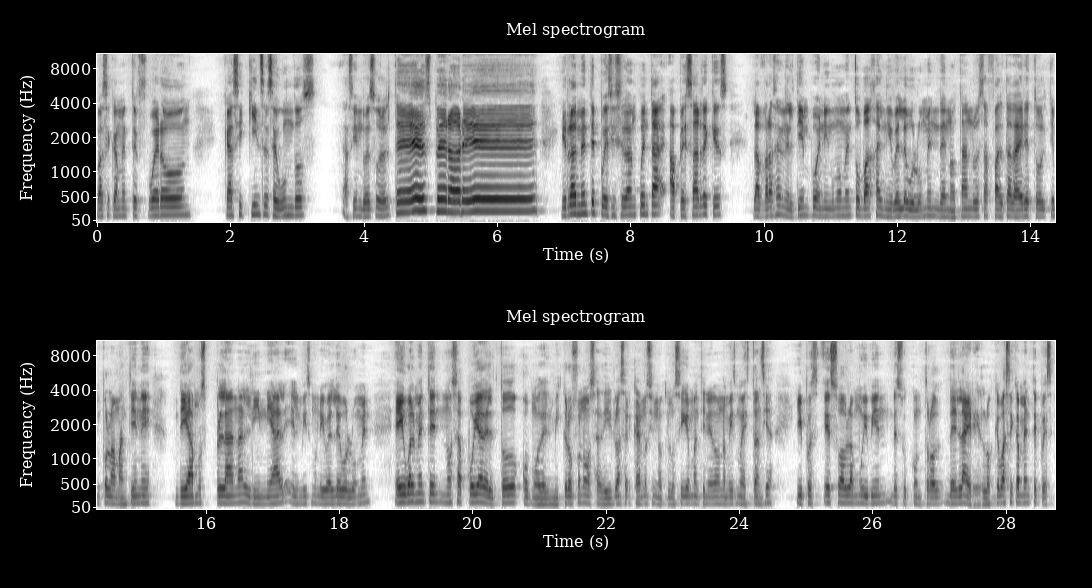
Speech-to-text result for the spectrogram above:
Básicamente fueron casi 15 segundos haciendo eso del te esperaré. Y realmente pues si se dan cuenta, a pesar de que es la frase en el tiempo, en ningún momento baja el nivel de volumen denotando esa falta de aire, todo el tiempo la mantiene digamos plana, lineal, el mismo nivel de volumen. E igualmente no se apoya del todo como del micrófono, o sea, de irlo acercando, sino que lo sigue manteniendo a una misma distancia. Y pues eso habla muy bien de su control del aire, lo que básicamente pues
